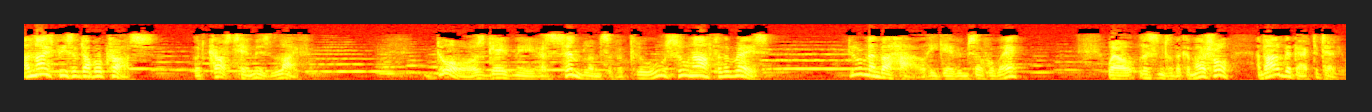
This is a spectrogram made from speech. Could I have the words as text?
A nice piece of double cross, but cost him his life. Dawes gave me a semblance of a clue soon after the race. Do you remember how he gave himself away? Well, listen to the commercial, and I'll be back to tell you.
